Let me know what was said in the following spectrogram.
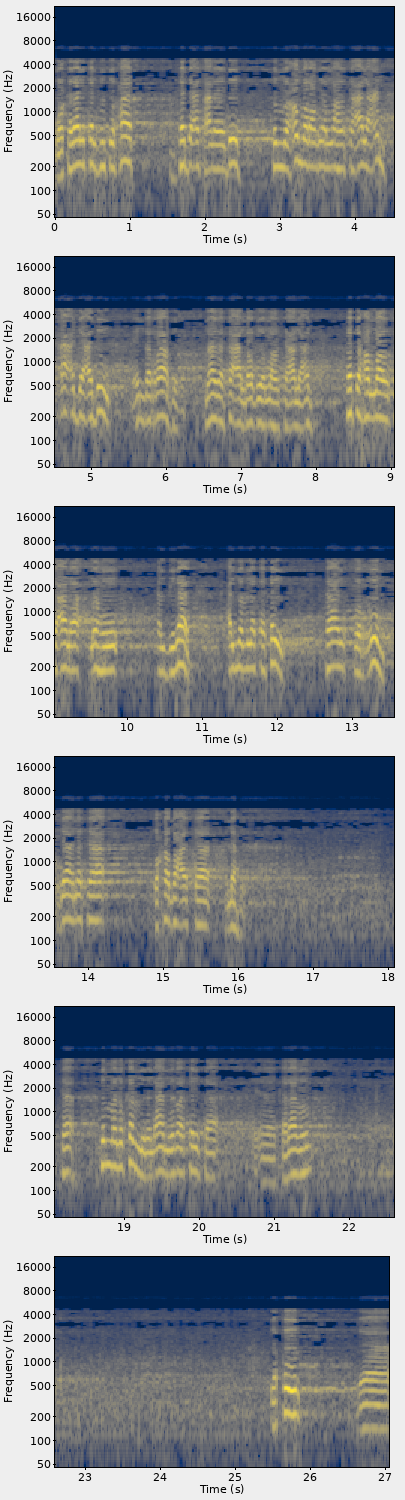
وكذلك الفتوحات ابتدأت على يديه. ثم عمر رضي الله تعالى عنه أعدى عدو عند الرافضة. ماذا فعل رضي الله تعالى عنه؟ فتح الله تعالى له البلاد المملكتين. فارس والروم دانتا وخضعتا له. ثم نكمل الآن نرى كيف آه، كلامهم يقول يا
